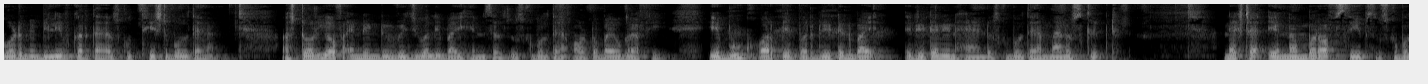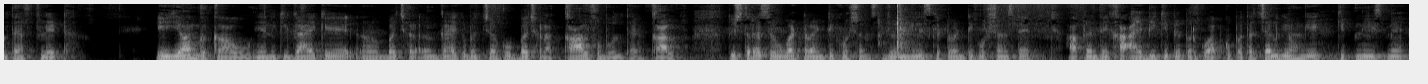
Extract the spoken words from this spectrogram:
गॉड में बिलीव करता है, उसको थीस्ट बोलते हैं। A story of and individually by himself उसको बोलते हैं autobiography a book or paper written by written in hand उसको बोलते हैं मैनोस्क्रिप्ट नेक्स्ट है ए नंबर ऑफ़ सीप्स उसको बोलते हैं फ्लेट ए यंग काऊ, यानी कि गाय के बछड़ा, गाय के बच्चा को बछड़ा, काल्फ बोलते हैं, काल्फ। तो इस तरह से हुआ ट्वेंटी क्वेश्चंस, जो इंग्लिश के ट्वेंटी क्वेश्चंस थे। आपने देखा, आईबी के पेपर को आपको पता चल गए होंगे, कितनी इसमें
